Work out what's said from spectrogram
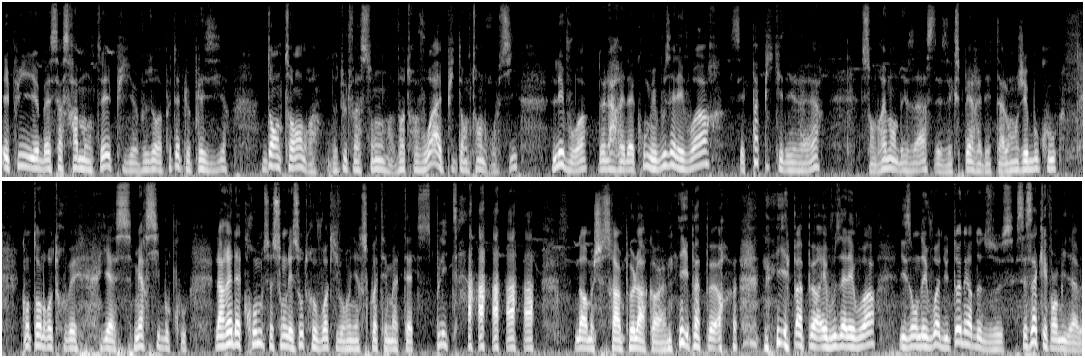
et puis ben, ça sera monté, et puis euh, vous aurez peut-être le plaisir d'entendre de toute façon votre voix, et puis d'entendre aussi les voix de la rédac Mais vous allez voir, c'est pas piquer des verres, sont vraiment des as, des experts et des talents. J'ai beaucoup content de retrouver. Yes, merci beaucoup. La rédac ce sont les autres voix qui vont venir squatter ma tête. Split. non, mais je serai un peu là quand même. N'ayez pas peur. N'ayez pas peur. Et vous allez voir, ils ont des voix du tonnerre de Zeus. C'est ça qui est formidable.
